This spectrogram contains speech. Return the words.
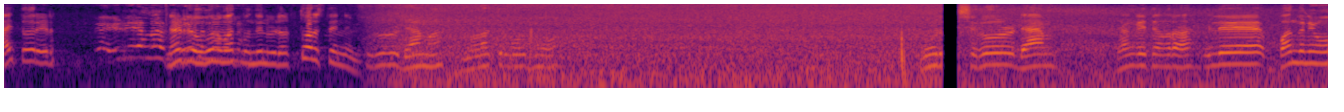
ಆಯ್ತು ತೋರಿ ಇಡು. ನಡ್ರಿ ಹೋಗೋಣ ಮತ್ತೆ ಮುಂದಿನ ವಿಡಿಯೋ ತೋರಿಸ್ತೇನೆ ನಿಮ್ಗೆ. ಶಿರೂರು ಡ್ಯಾಮ್ ನೋಡತ್ತಿರ್ಬೋದು ನೀವು. ನೋಡಿ ಶಿರೂರು ಡ್ಯಾಮ್ ಹೆಂಗೈತೆ ಅಂದ್ರೆ ಇಲ್ಲಿ ಬಂದು ನೀವು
